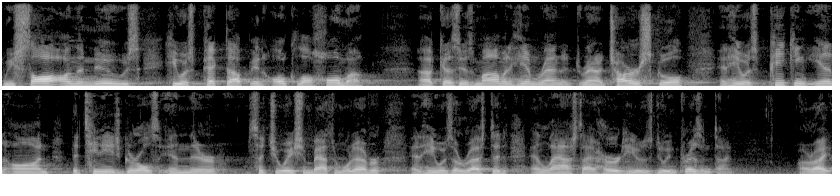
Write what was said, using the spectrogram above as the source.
we saw on the news he was picked up in Oklahoma because uh, his mom and him ran a, ran a charter school, and he was peeking in on the teenage girls in their situation, bathroom, whatever, and he was arrested. And last I heard, he was doing prison time. All right?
